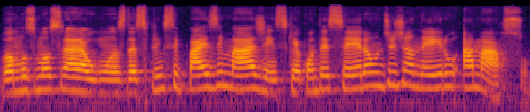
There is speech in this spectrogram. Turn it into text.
Vamos mostrar algumas das principais imagens que aconteceram de janeiro a março.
